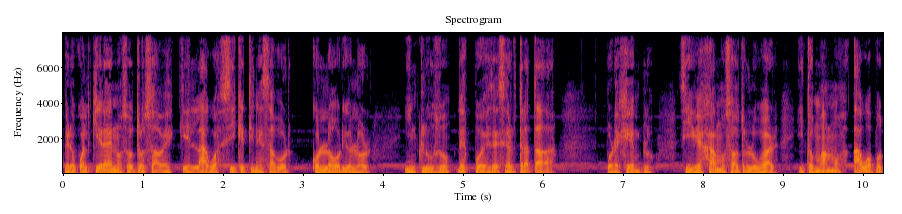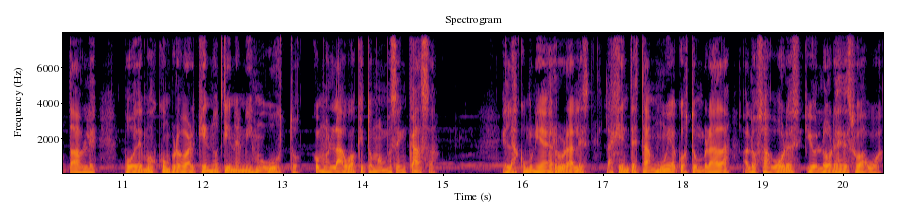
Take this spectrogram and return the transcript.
Pero cualquiera de nosotros sabe que el agua sí que tiene sabor, color y olor, incluso después de ser tratada. Por ejemplo, si viajamos a otro lugar y tomamos agua potable, podemos comprobar que no tiene el mismo gusto como el agua que tomamos en casa. En las comunidades rurales, la gente está muy acostumbrada a los sabores y olores de su agua.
